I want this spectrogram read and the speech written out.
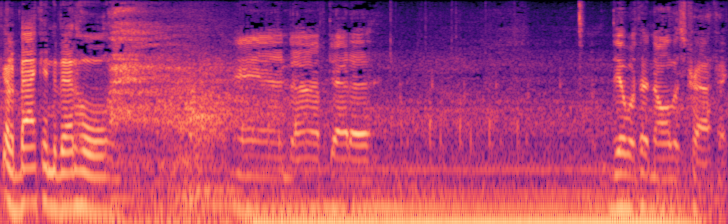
Got to back into that hole. And I've got to deal with it in all this traffic.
